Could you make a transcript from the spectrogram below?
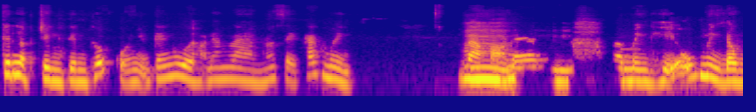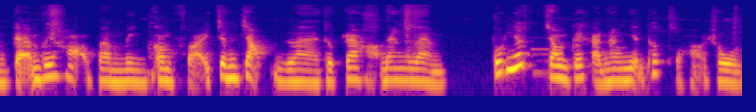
cái lập trình tiềm thức của những cái người họ đang làm nó sẽ khác mình. Và ừ. họ đang và mình hiểu mình đồng cảm với họ và mình còn phải trân trọng là thực ra họ đang làm tốt nhất trong cái khả năng nhận thức của họ rồi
